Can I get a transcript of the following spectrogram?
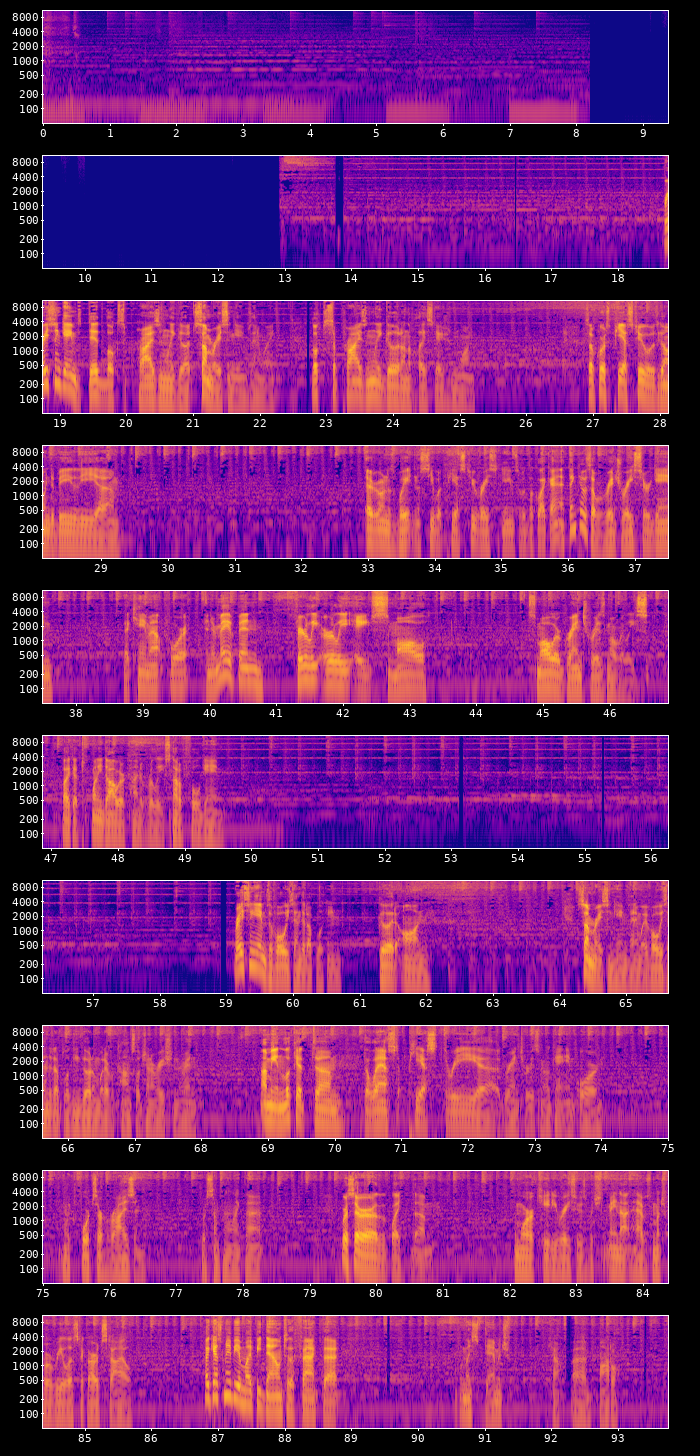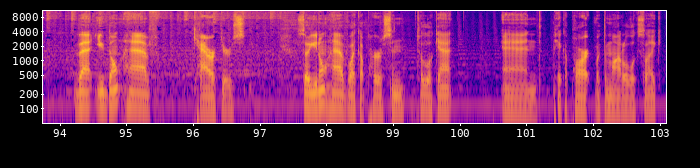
Racing games did look surprisingly good. Some racing games, anyway. Looked surprisingly good on the PlayStation 1. So, of course, PS2 was going to be the. Um, everyone was waiting to see what PS2 racing games would look like. I, I think there was a Ridge Racer game that came out for it, and there may have been fairly early a small, smaller Gran Turismo release, like a twenty dollar kind of release, not a full game. Racing games have always ended up looking good on some racing games anyway have always ended up looking good on whatever console generation they're in. I mean, look at um, the last PS3 uh, Gran Turismo game, or like Forza Horizon, or something like that. Of course, there are like um, the more arcadey racers, which may not have as much of a realistic art style. I guess maybe it might be down to the fact that a nice damage yeah, uh, model that you don't have characters so you don't have like a person to look at and pick apart what the model looks like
